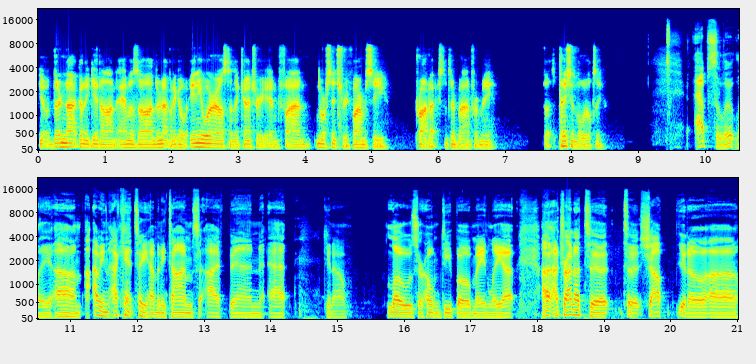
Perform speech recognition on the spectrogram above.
You know, they're not going to get on Amazon. They're not going to go anywhere else in the country and find North Century Pharmacy products that they're buying from me. But it's patient loyalty. Absolutely. Um, I mean, I can't tell you how many times I've been at, you know, Lowe's or Home Depot mainly. I, I, I try not to to shop, you know, uh,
